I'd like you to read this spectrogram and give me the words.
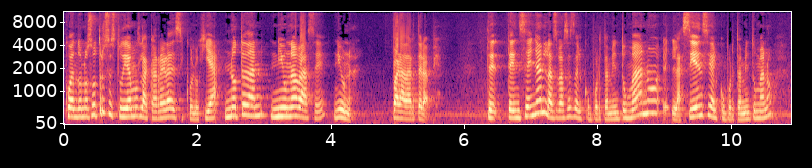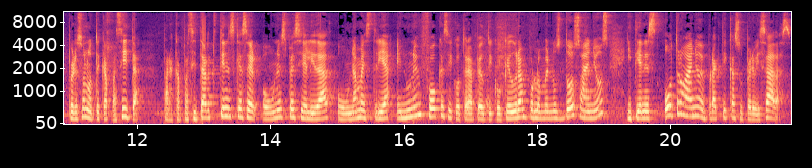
cuando nosotros estudiamos la carrera de psicología, no te dan ni una base, ni una para dar terapia. Te, enseñan las bases del comportamiento humano, la ciencia del comportamiento humano, pero eso no te capacita. Para capacitarte tienes que hacer o una especialidad o una maestría en un enfoque psicoterapéutico que duran por lo menos dos años y tienes otro año de prácticas supervisadas.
